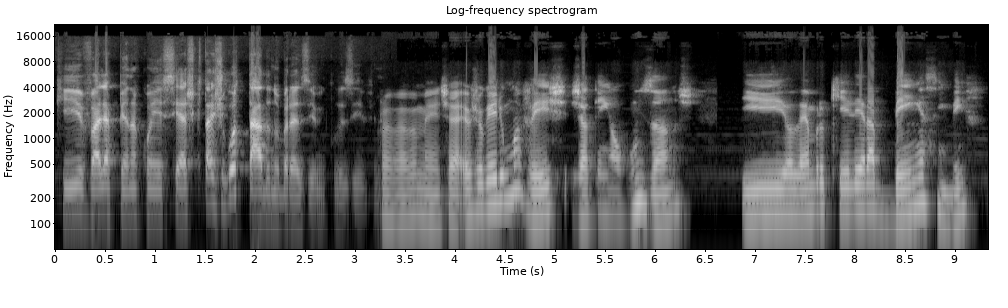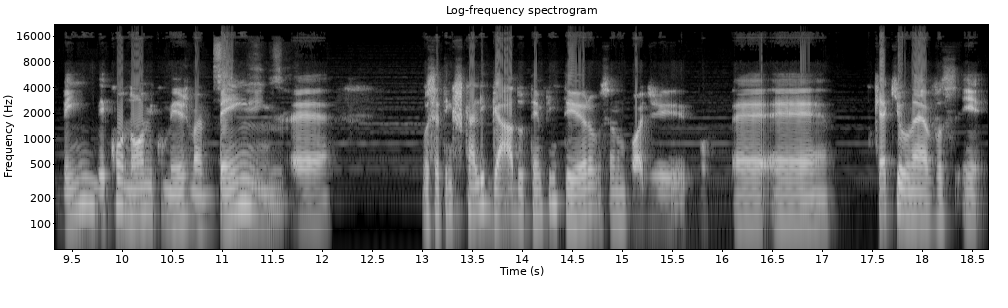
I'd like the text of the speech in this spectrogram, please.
que vale a pena conhecer. Acho que está esgotado no Brasil, inclusive. Provavelmente. É. Eu joguei ele uma vez, já tem alguns anos, e eu lembro que ele era bem assim, bem, bem econômico mesmo, é bem. É, você tem que ficar ligado o tempo inteiro, você não pode. É, é, porque é aquilo, né? Você,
